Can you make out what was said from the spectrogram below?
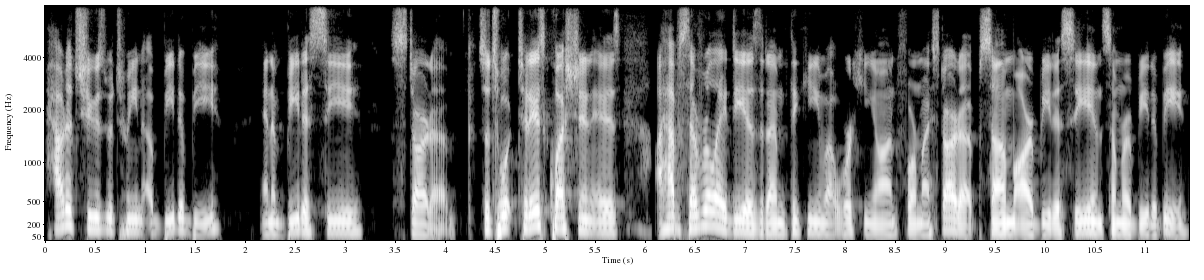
how to choose between a B2B and a B2C startup. So, t- today's question is I have several ideas that I'm thinking about working on for my startup. Some are B2C and some are B2B,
